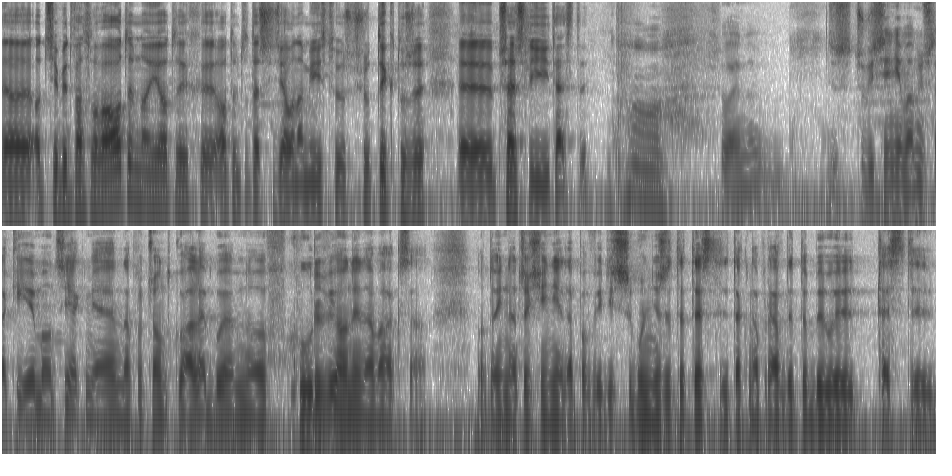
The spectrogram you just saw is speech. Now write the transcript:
e, od ciebie dwa słowa o tym, no i o, tych, e, o tym, co też się działo na miejscu już wśród tych, którzy e, przeszli testy. Słuchaj, no oczywiście nie mam już takiej emocji jak miałem na początku, ale byłem no wkurwiony na maksa, bo to inaczej się nie da powiedzieć, szczególnie, że te testy tak naprawdę to były testy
